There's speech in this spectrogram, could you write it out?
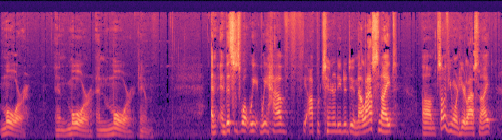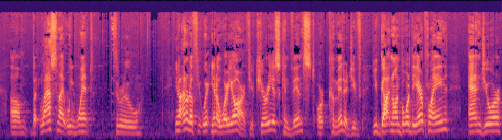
more and more and more to Him. And, and this is what we, we have the opportunity to do. Now, last night, um, some of you weren't here last night, um, but last night we went through, you know, I don't know if you, you know where you are. If you're curious, convinced, or committed, you've, you've gotten on board the airplane and you're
